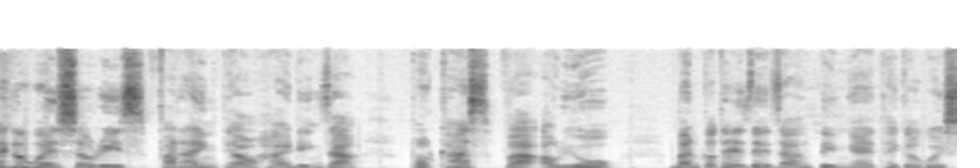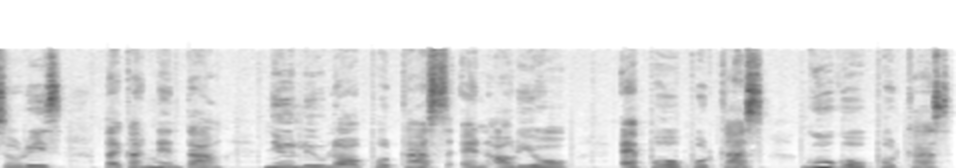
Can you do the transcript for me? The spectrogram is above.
Takeaway Series phát hành theo hai định dạng podcast và audio. Bạn có thể dễ dàng tìm nghe Takeaway Series tại các nền tảng như Líu Lo Podcast and Audio, Apple Podcast, Google Podcast,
